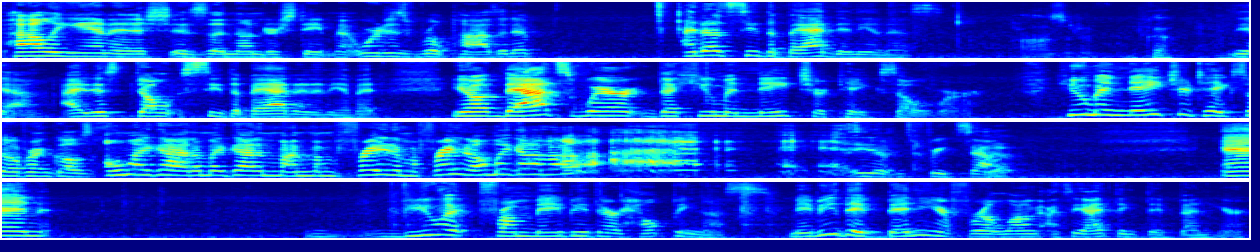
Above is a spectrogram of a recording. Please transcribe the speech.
Pollyannish is an understatement. We're just real positive. I don't see the bad in any of this. Positive. Okay. Yeah, I just don't see the bad in any of it. You know, that's where the human nature takes over. Human nature takes over and goes, "Oh my god, oh my god, I'm, I'm afraid, I'm afraid, oh my god," ah!" you know, it freaks out. Yep. And view it from maybe they're helping us. Maybe they've been here for a long. I see. I think they've been here.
